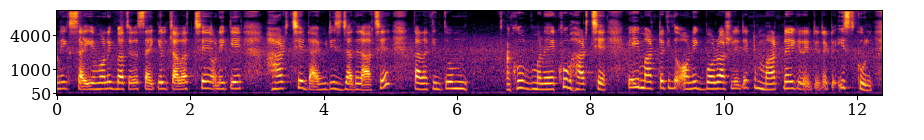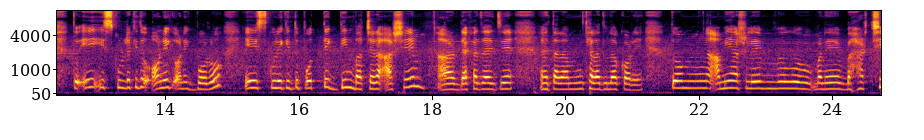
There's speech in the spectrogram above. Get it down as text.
অনেক অনেক বাচ্চারা সাইকেল চালাচ্ছে, অনেকে হাঁটছে, ডায়াবেটিস যাদের আছে, তারা কিন্তু খুব মানে খুব হাঁটছে এই মাঠটা কিন্তু অনেক বড়, আসলে এটা একটা মাঠ নাই এটা একটা স্কুল। তো এই স্কুলটা কিন্তু অনেক অনেক বড়। এই স্কুলে কিন্তু প্রত্যেক দিন বাচ্চারা আসে আর দেখা যায় যে তারা খেলাধুলা করে। তো আমি আসলে মানে হাঁটছি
